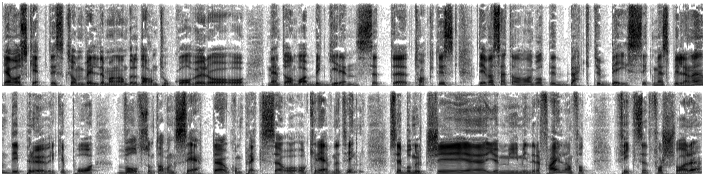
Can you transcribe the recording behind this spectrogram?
Jeg var skeptisk som veldig mange andre da han tok over, og, og mente han var begrenset eh, taktisk. Det vi har sett, er at han har gått litt back to basic med spillerne. De prøver ikke på voldsomt avanserte og komplekse og, og krevende ting. Så Bonucci eh, gjør mye mindre feil. Han har fått fikset Forsvaret.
